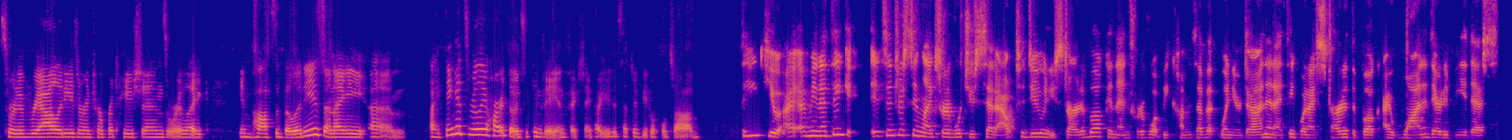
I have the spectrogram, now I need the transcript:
sort of realities or interpretations or like impossibilities. And I, um, I think it's really hard though to convey in fiction. I thought you did such a beautiful job. Thank you. I, I, mean, I think it's interesting, like sort of what you set out to do when you start a book, and then sort of what becomes of it when you're done. And I think when I started the book, I wanted there to be this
